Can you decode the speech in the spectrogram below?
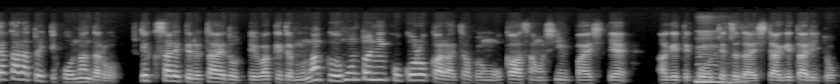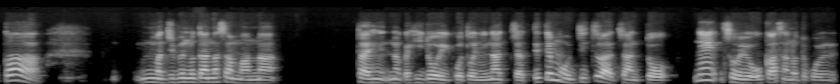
だからといって、こう、なんだろう、ふてくされてる態度っていうわけでもなく、本当に心から多分お母さんを心配してあげて、こう、手伝いしてあげたりとか、まあ自分の旦那さんもあんな大変、なんかひどいことになっちゃってても、実はちゃんと、ね、そういうお母さんのところに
